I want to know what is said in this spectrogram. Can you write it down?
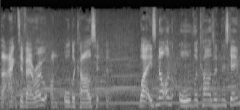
the active aero on all the cars well, it's not on all the cars in this game,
